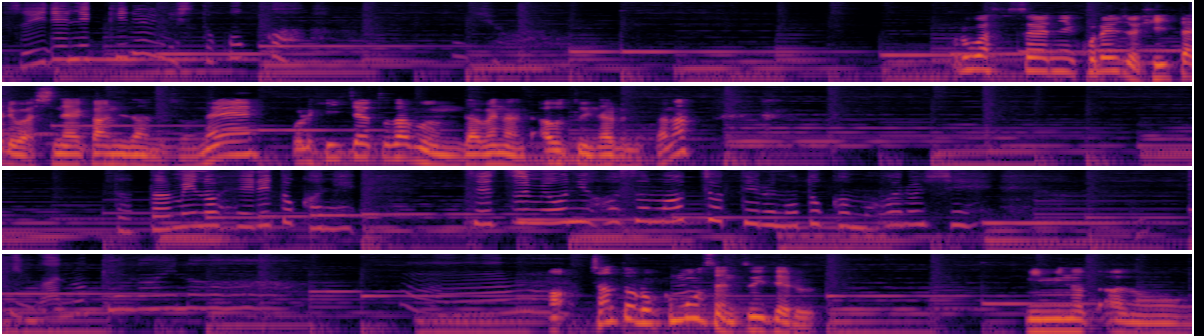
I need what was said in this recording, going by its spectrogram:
ついでにきれいにしとこっか。これはさすがにこれ以上引いたりはしない感じなんでしょうね。これ引いちゃうと多分ダメなんでアウトになるのかなあちゃんと六文線ついてる。耳のあのー、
